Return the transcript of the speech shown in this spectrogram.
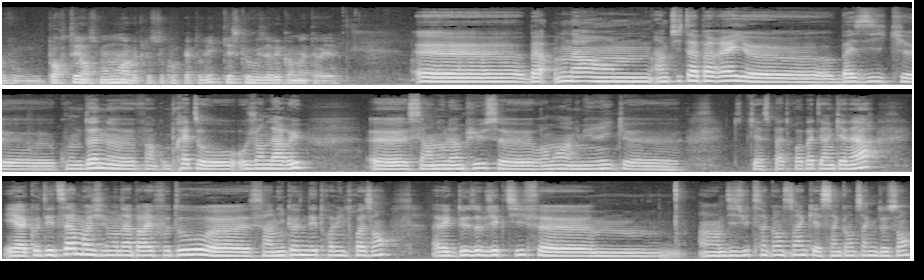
vous portez en ce moment avec le Secours catholique, qu'est-ce que vous avez comme matériel? Euh, bah, on a un, petit appareil euh, basique qu'on donne, enfin qu'on prête aux, gens de la rue. c'est un Olympus, vraiment un numérique qui casse pas trois pattes et un canard. Et à côté de ça, moi j'ai mon appareil photo, c'est un Nikon D3300 avec deux objectifs, euh, un 18-55 et 55-200,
